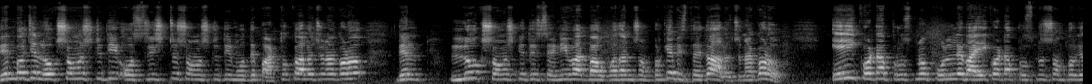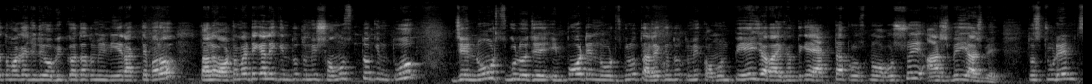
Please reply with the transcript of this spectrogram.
দেন বলছে লোক সংস্কৃতি ও সৃষ্ট সংস্কৃতির মধ্যে পার্থক্য আলোচনা করো। দেন লোক সংস্কৃতির শ্রেণীভাগ বা উপাদান সম্পর্কে বিস্তারিত আলোচনা করো। এই কটা প্রশ্ন পড়লে বা এই কটা প্রশ্ন সম্পর্কে তোমাকে যদি অভিজ্ঞতা তুমি নিয়ে রাখতে পারো, তাহলে অটোমেটিক্যালি কিন্তু তুমি সমস্ত কিন্তু যে নোটসগুলো যে ইম্পর্টেন্ট নোটসগুলো তাহলে কিন্তু তুমি কমন পেয়েই যাবা। এখান থেকে একটা প্রশ্ন অবশ্যই আসবেই আসবে। তো স্টুডেন্টস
